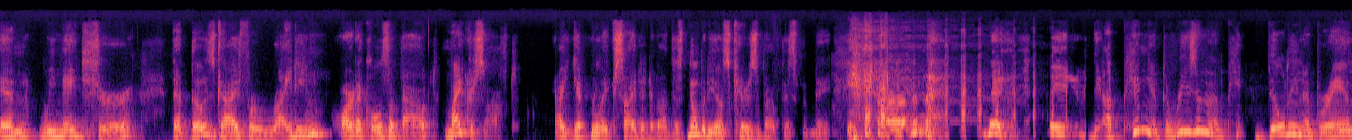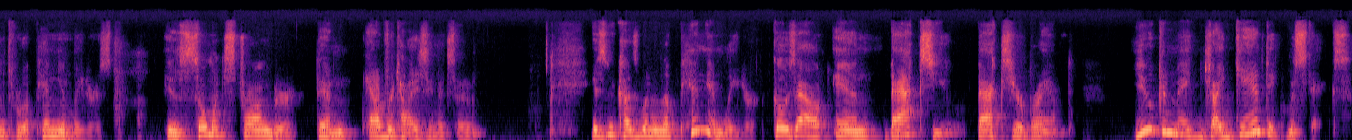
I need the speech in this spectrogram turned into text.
And we made sure that those guys were writing articles about Microsoft. I get really excited about this. Nobody else cares about this but me. uh, the, the, the, opinion, the reason building a brand through opinion leaders is so much stronger than advertising, etc., is because when an opinion leader goes out and backs you, backs your brand, you can make gigantic mistakes.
